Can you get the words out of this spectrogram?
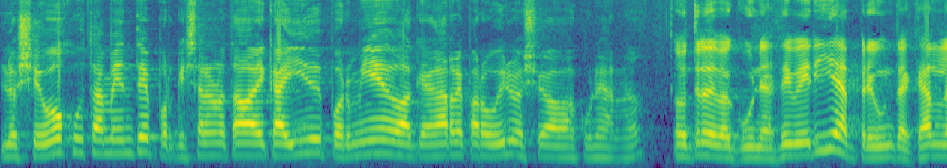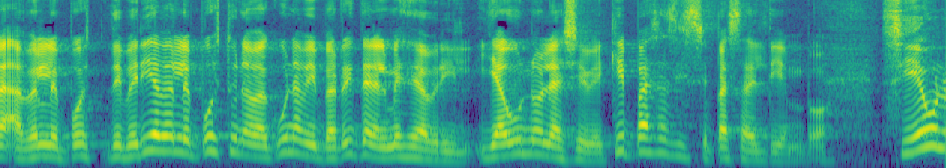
lo llevó justamente porque ya lo notaba decaído y por miedo a que agarre parvovirus lo lleva a vacunar, ¿no? Otra de vacunas. ¿Debería, pregunta Carla, haberle puesto, debería haberle puesto una vacuna a mi perrita en el mes de abril y aún no la lleve? ¿Qué pasa si se pasa del tiempo? Si es un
